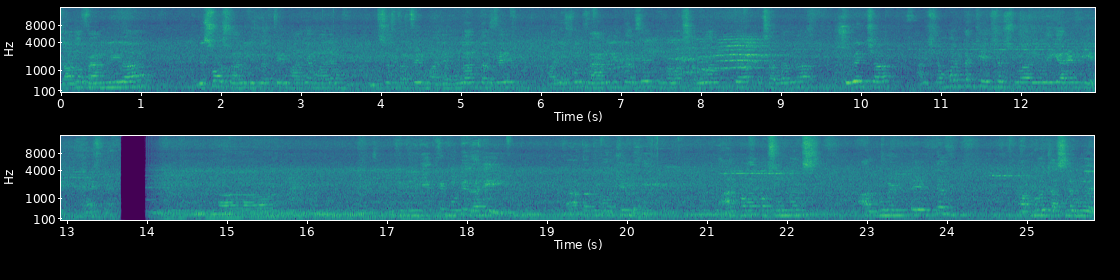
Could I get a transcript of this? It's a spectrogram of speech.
जाधव फॅमिलीला विश्वास फॅमिलीतर्फे माझ्या माझ्या मिसेसतर्फे माझ्या मुलांतर्फे माझ्या फुल फॅमिलीतर्फे तुम्हाला सर्वांच्या सर्वांना शुभेच्छा आणि शंभर टक्के यशस्वी गॅरंटी आहे अं, तुमची मुलगी इतकी मोठी झाली आता ती झाली लहानपणापासूनच आर्ग्युमेंटेटिव्ह अप्रोच असल्यामुळे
